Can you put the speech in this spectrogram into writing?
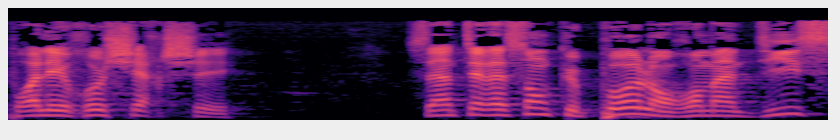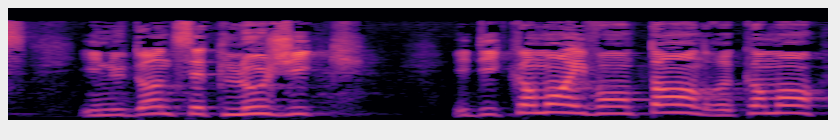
pour aller rechercher. C'est intéressant que Paul, en Romains 10, il nous donne cette logique. Il dit comment ils vont entendre, comment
